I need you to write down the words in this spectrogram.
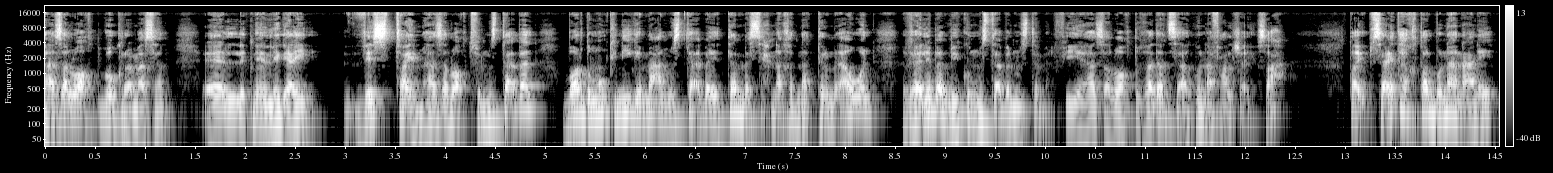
هذا الوقت بكرة مثلا الاثنين اللي جاي. this time هذا الوقت في المستقبل برضه ممكن يجي مع المستقبل التام بس إحنا أخدناه الترم الأول غالبا بيكون مستقبل مستمر. في هذا الوقت غدا سأكون أفعل شيء صح؟ طيب ساعتها أختار بناء عليه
